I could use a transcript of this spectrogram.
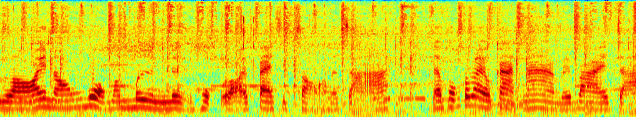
300 น้องบวกมา 11,682 นะจ๊ะ แล้วพบกันใหม่โอกาสหน้า บ๊ายบายจ้า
